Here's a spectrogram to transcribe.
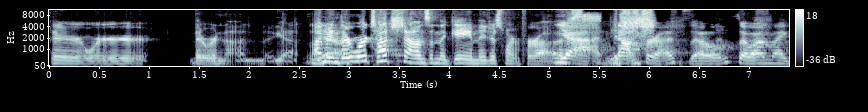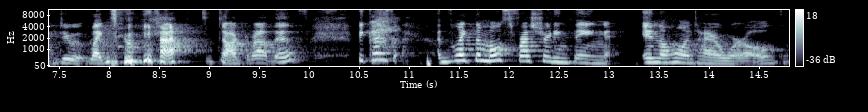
there were there were none. Yeah. I mean, there were touchdowns in the game. They just weren't for us. Yeah, not for us though. So I'm like, do like do we have to talk about this? Because like the most frustrating thing in the whole entire world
